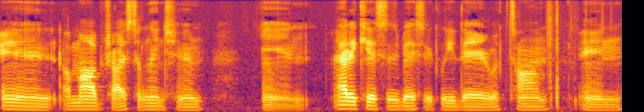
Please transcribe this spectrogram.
and a mob tries to lynch him. And Atticus is basically there with Tom, and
